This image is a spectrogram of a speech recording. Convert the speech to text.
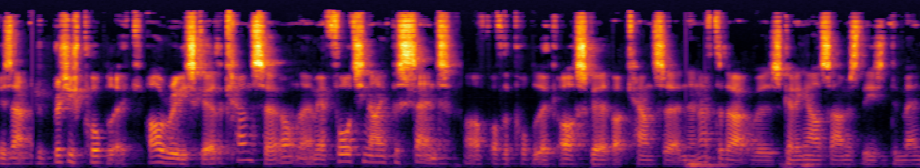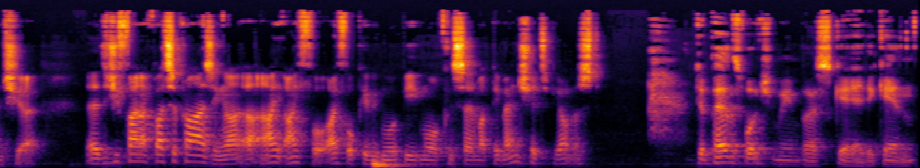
is that the British public are really scared of cancer, aren't they? I mean, 49% of, of the public are scared about cancer, and then after that was getting Alzheimer's disease and dementia. Uh, did you find that quite surprising? I, I, I, thought I thought people would be more concerned about dementia, to be honest. Depends what you mean by scared. Again,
